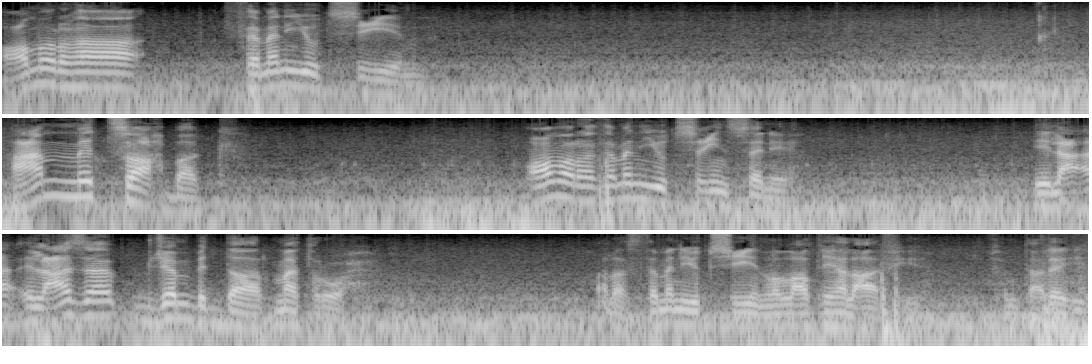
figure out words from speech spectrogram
عمرها ثمانية وتسعين. عمة صاحبك. عمرها ثمانية وتسعين سنة. العزا بجنب الدار ما تروح. خلاص 98 الله يعطيها العافية. فهمت علي؟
